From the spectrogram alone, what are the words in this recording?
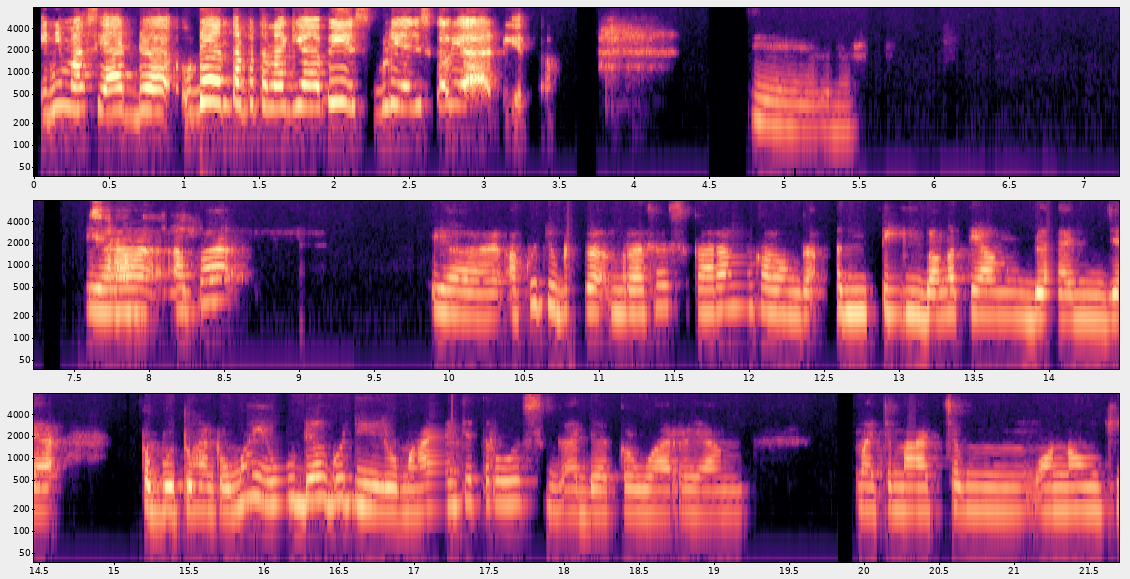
Ini masih ada. Udah ntar bentar lagi habis. Beli aja sekalian gitu. Iya, iya, benar. Ya, apa ya aku juga ngerasa sekarang kalau nggak penting banget yang belanja kebutuhan rumah ya udah gue di rumah aja terus nggak ada keluar yang macem-macem mau nongki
